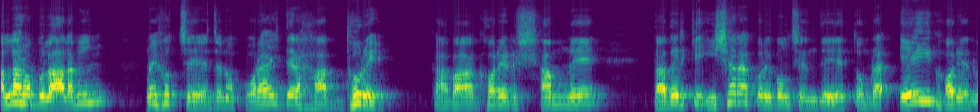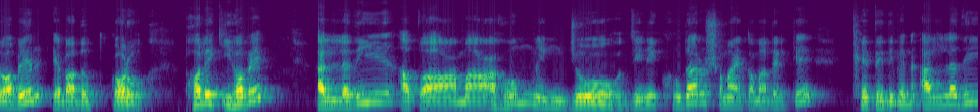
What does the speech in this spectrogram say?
আল্লাহ রব্বুল আলমিন মনে হচ্ছে যেন কোরাইশদের হাত ধরে কাবা ঘরের সামনে তাদেরকে ইশারা করে বলছেন যে, তোমরা এই ঘরের রবের এবাদত করো। ফলে কি হবে? আল্লাদি মিন জো, যিনি ক্ষুধার সময় তোমাদেরকে খেতে দিবেন। আল্লাদি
